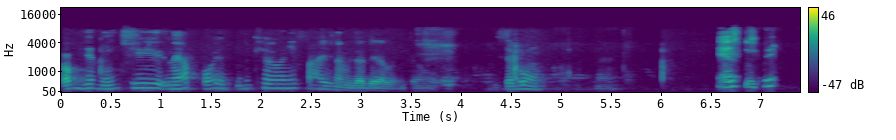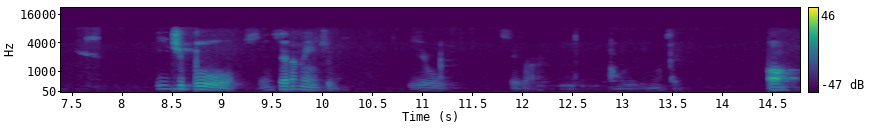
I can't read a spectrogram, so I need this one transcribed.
obviamente, né, apoia tudo que a Anne faz na vida dela. Então, isso é bom, né? É super. E, tipo, sinceramente, eu, sei lá, não sei. Ó,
